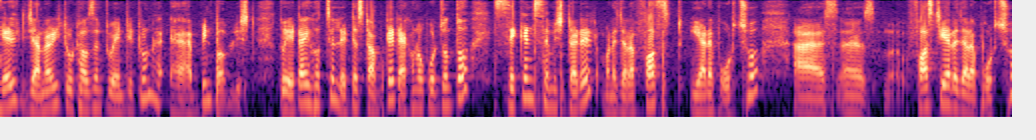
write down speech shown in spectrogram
held January two thousand twenty two have been published তো এটাই হচ্ছে লেটেস্ট আপডেট এখনও পর্যন্ত সেকেন্ড সেমিস্টারের মানে যারা ফার্স্ট ইয়ারে পড়ছো ফার্স্ট ইয়ারে যারা পড়ছো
